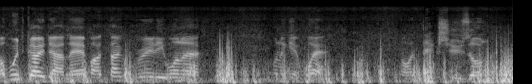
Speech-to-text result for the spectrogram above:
I would go down there, but I don't really want to want to get wet. Got my deck shoes on.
